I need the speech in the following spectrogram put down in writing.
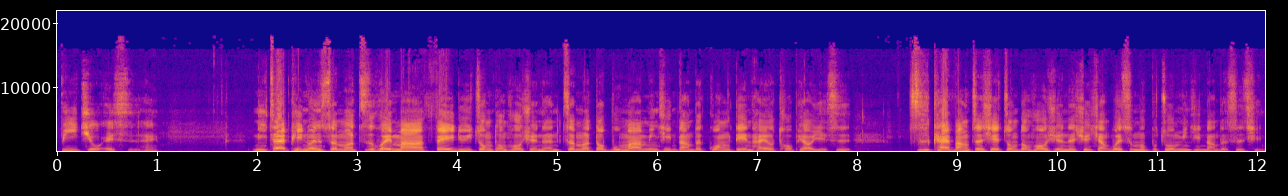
B 九 S 嘿。你在评论什么？只会骂非绿总统候选人，怎么都不骂民进党的光电，还有投票也是只开放这些总统候选人的选项，为什么不做民进党的事情？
